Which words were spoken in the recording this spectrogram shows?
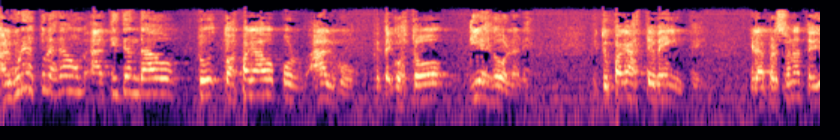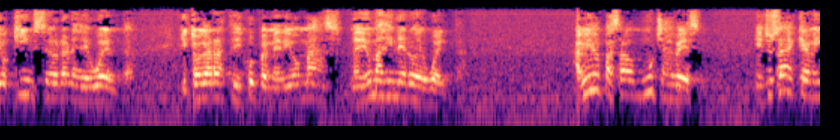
alguna vez tú has dado, a ti te han dado, tú, tú, has pagado por algo que te costó 10 dólares y tú pagaste 20 y la persona te dio 15 dólares de vuelta y tú agarraste, disculpe, me dio más, me dio más dinero de vuelta. A mí me ha pasado muchas veces. Y tú sabes que a mí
